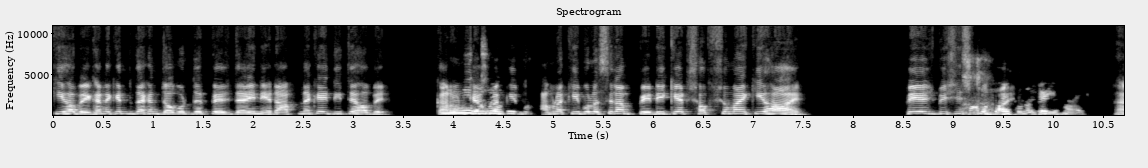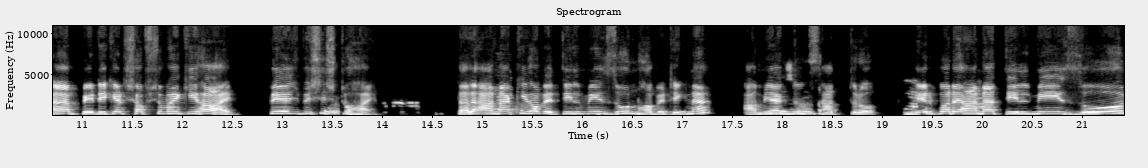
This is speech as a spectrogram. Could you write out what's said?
কি হবে? এখানে কিন্তু দেখেন জবরদের পেজ দেয়নি এটা আপনাকেই দিতে হবে। কারণ কি আমরা কি আমরা কি বলেছিলাম? পেডিকেট সবসময় কি হয়? পেজ বিশিষ্ট হয়। হ্যাঁ। পেডিকেট সবসময় কি হয়? পেজ বিশিষ্ট হয়। তাহলে আনা কি হবে? তিলমি জুন হবে ঠিক না? আমি একজন ছাত্র। এরপরে আনা তিলমি জুন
